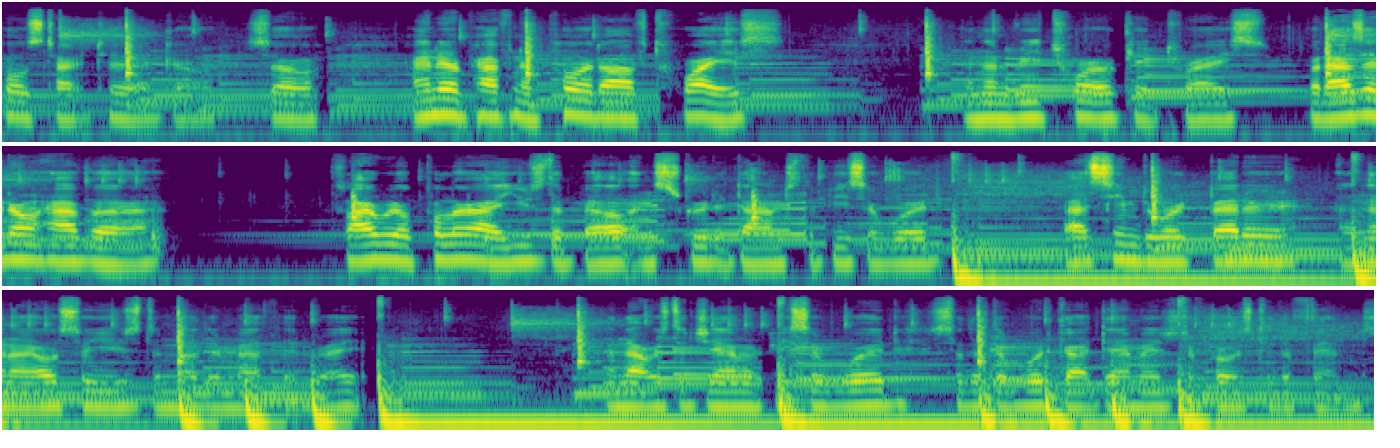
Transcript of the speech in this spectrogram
pull start to go. So I ended up having to pull it off twice and then retorque it twice. But as I don't have a flywheel puller, I used the belt and screwed it down to the piece of wood. That seemed to work better. And then I also used another method, right? And that was to jam a piece of wood so that the wood got damaged opposed to the fins.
